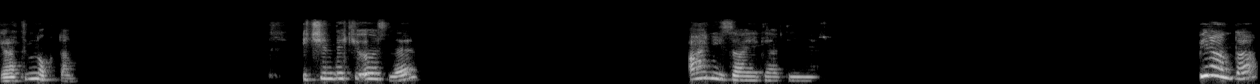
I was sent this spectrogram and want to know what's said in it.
Yaratım noktan. İçindeki özle aynı hizaya geldiğin yer. Bir anda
